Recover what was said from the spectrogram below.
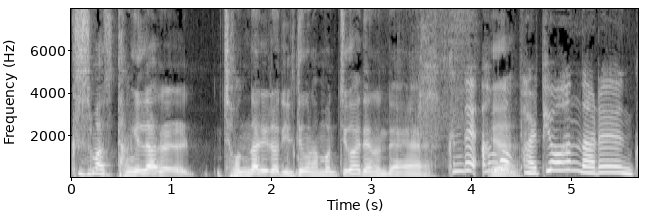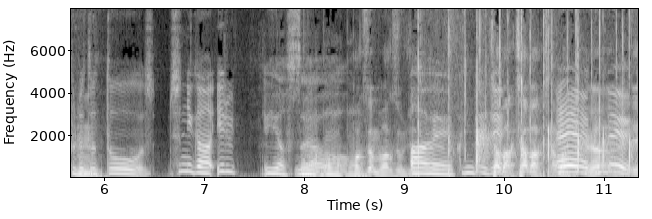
크리스마스 당일날 전날이라도 1등을 한번 찍어야 되는데. 근데 한번 예. 발표한 날은 그래도 음. 또 순위가 1위였어요. 네, 네. 박수 한번 박수 한번 아, 예. 근데 이제 자박, 자박, 자박. 예, 예, 근데 예,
